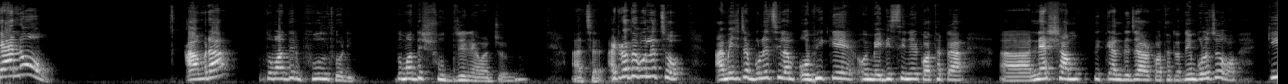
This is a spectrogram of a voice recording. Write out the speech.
কেন আমরা তোমাদের ভুল ধরি, তোমাদের শুধরে নেওয়ার জন্য? আচ্ছা একটা কথা বলেছ? আমি যেটা বলেছিলাম, অভিকে ওই মেডিসিনের কথাটা নেশা মুক্তি কেন্দ্রে যাওয়ার কথাটা, তুমি বলেছ, কি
